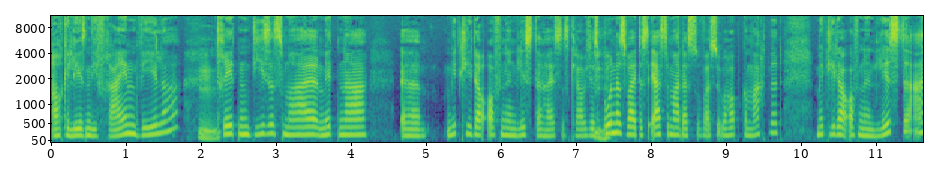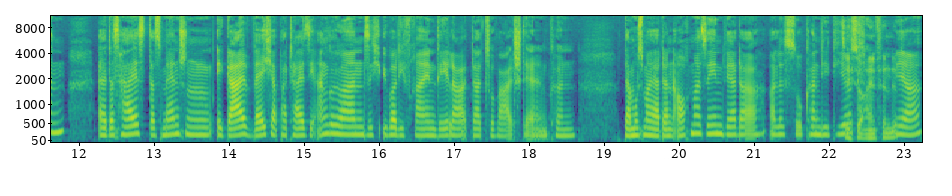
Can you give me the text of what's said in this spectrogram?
auch gelesen, die Freien Wähler hm. treten dieses Mal mit einer äh, Mitgliederoffenen Liste, heißt es, glaube ich. Das ist mhm. bundesweit das erste Mal, dass sowas überhaupt gemacht wird. Mitgliederoffenen Liste an. Äh, das heißt, dass Menschen, egal welcher Partei sie angehören, sich über die Freien Wähler da zur Wahl stellen können. Da muss man ja dann auch mal sehen, wer da alles so kandidiert. Sich so einfindet. Ja.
